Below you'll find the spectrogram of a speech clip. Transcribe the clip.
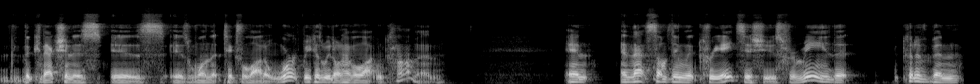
the connection is is is one that takes a lot of work because we don't have a lot in common. And and that's something that creates issues for me that could have been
